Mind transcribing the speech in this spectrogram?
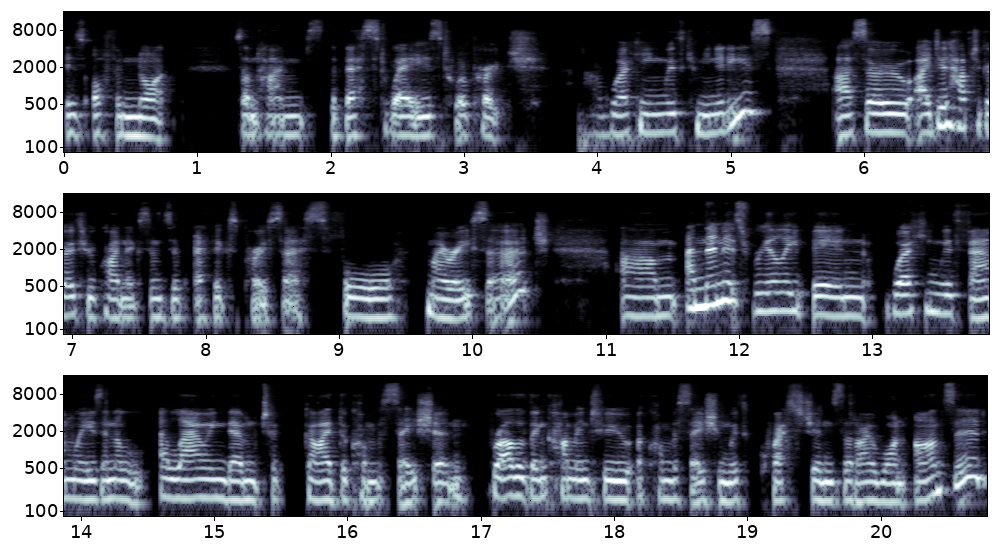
is often not sometimes the best ways to approach uh, working with communities. Uh, so I did have to go through quite an extensive ethics process for my research. Um, and then it's really been working with families and al- allowing them to guide the conversation rather than come into a conversation with questions that I want answered.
